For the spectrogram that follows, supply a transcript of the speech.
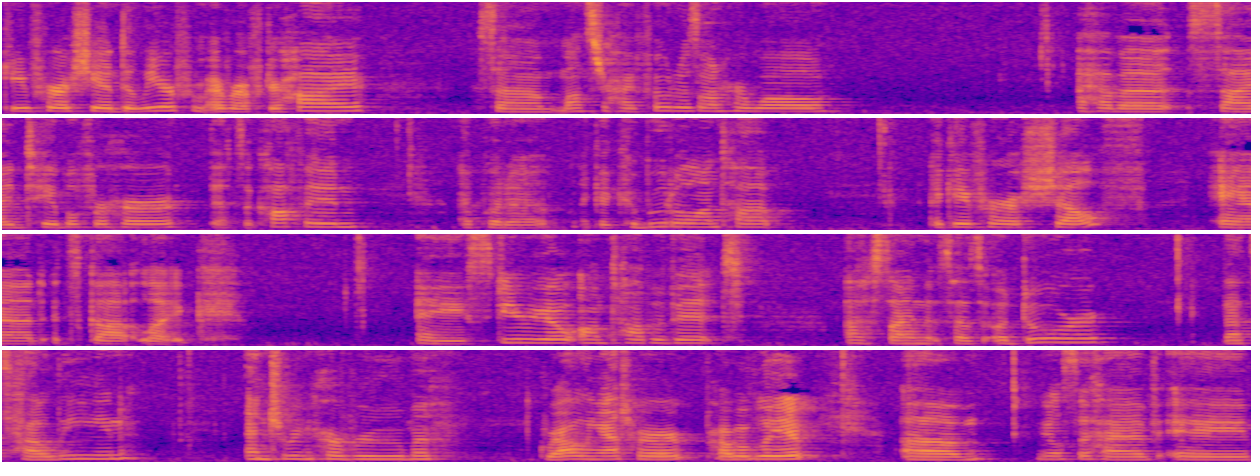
Gave her a chandelier from Ever After High, some Monster High photos on her wall. I have a side table for her that's a coffin. I put a like a caboodle on top. I gave her a shelf and it's got like a stereo on top of it, a sign that says adore. That's Howleen entering her room growling at her, probably. Um, we also have a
